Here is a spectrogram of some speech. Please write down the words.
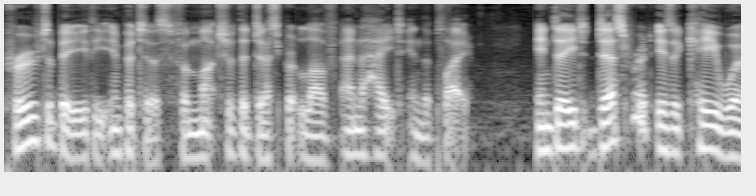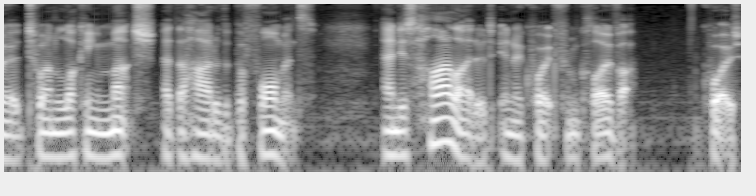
prove to be the impetus for much of the desperate love and hate in the play. Indeed, desperate is a key word to unlocking much at the heart of the performance, and is highlighted in a quote from Clover. Quote,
